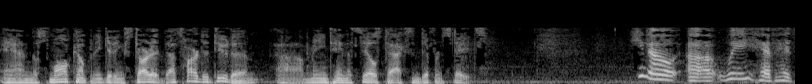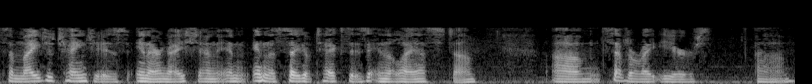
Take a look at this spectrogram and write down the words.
And the small company getting started, that's hard to do to uh, maintain a sales tax in different states. You know, uh, we have had some major changes in our nation, in, in the state of Texas, in the last um, um, seven or eight years. Um,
